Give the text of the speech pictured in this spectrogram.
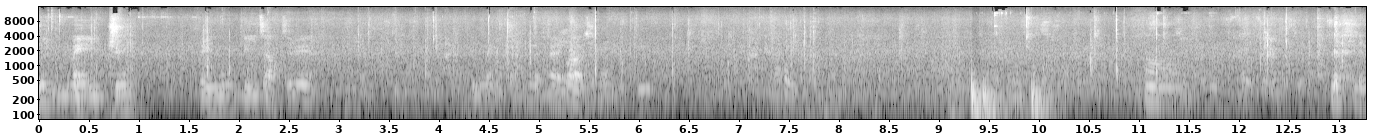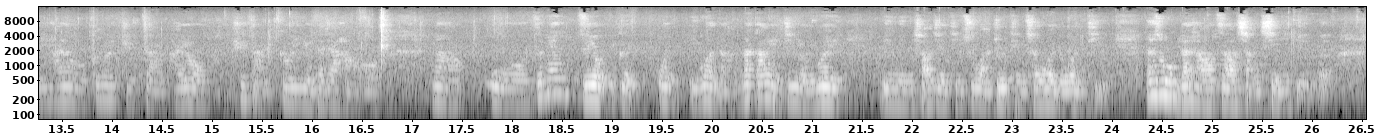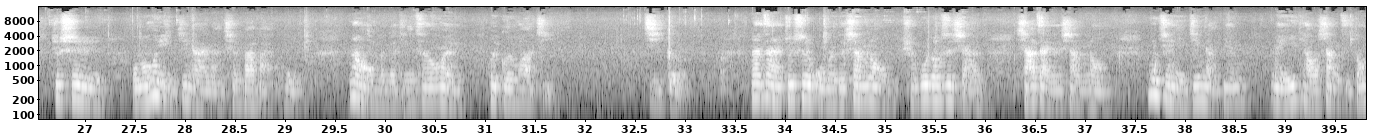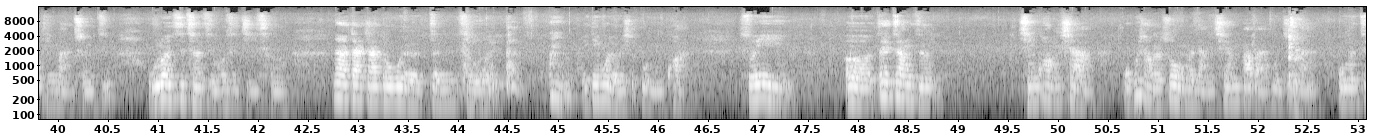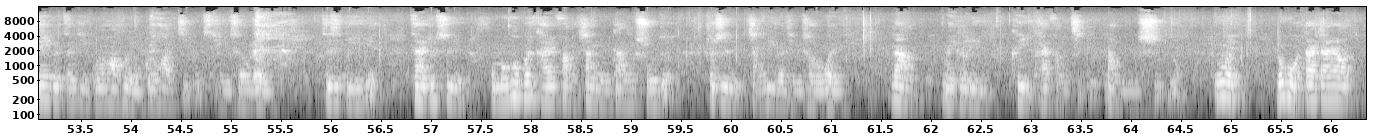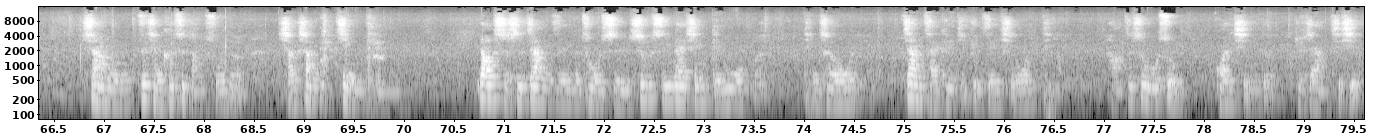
林美君，林里长这边，林美君，哎，不好意思。嗯，主席，还有各位局长，还有区长，各位议员，大家好哦。那我这边只有一个问疑问啊，那刚刚已经有一位李明小姐提出来，就是停车位的问题，但是我比较想要知道详细一点的，就是我们会引进来两千八百户，那我们的停车位会规划几几个？那再来就是我们的巷弄全部都是狭狭窄的巷弄，目前已经两边每一条巷子都停满车子，无论是车子或是机车，那大家都为了争车位，一定会有一些不愉快，所以呃在这样子情况下，我不晓得说我们两千八百户进来，我们这一个整体规划会有规划几个停车位，这是第一点。再就是我们会不会开放像您刚刚说的，就是奖励的停车位，那每个里可以开放几个让我们使用？因为如果大家要像之前柯市长说的，想象禁停，要实施这样子的一个措施，是不是应该先给我们停车位，这样才可以解决这一些问题？好，这是我所关心的，就这样，谢谢。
